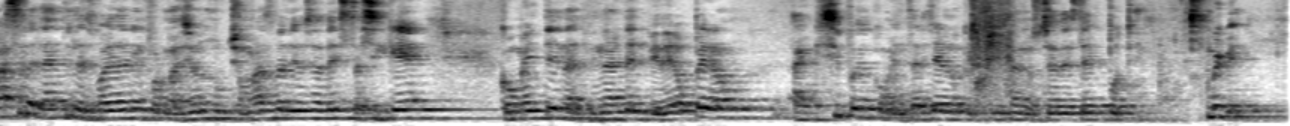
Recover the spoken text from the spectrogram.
Más adelante les voy a dar información mucho más valiosa de esta, así que comenten al final del video, pero aquí sí pueden comentar ya lo que piensan ustedes de Putin. Muy bien.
